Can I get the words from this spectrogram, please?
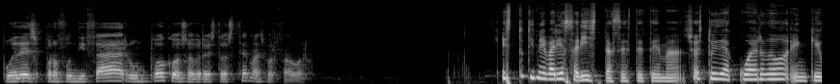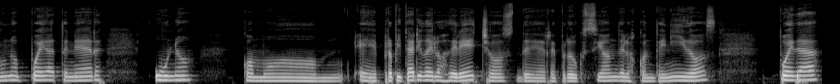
¿Puedes profundizar un poco sobre estos temas, por favor? tiene varias aristas este tema. Yo estoy de acuerdo en que uno pueda tener uno como eh, propietario de los derechos de reproducción de los contenidos, pueda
